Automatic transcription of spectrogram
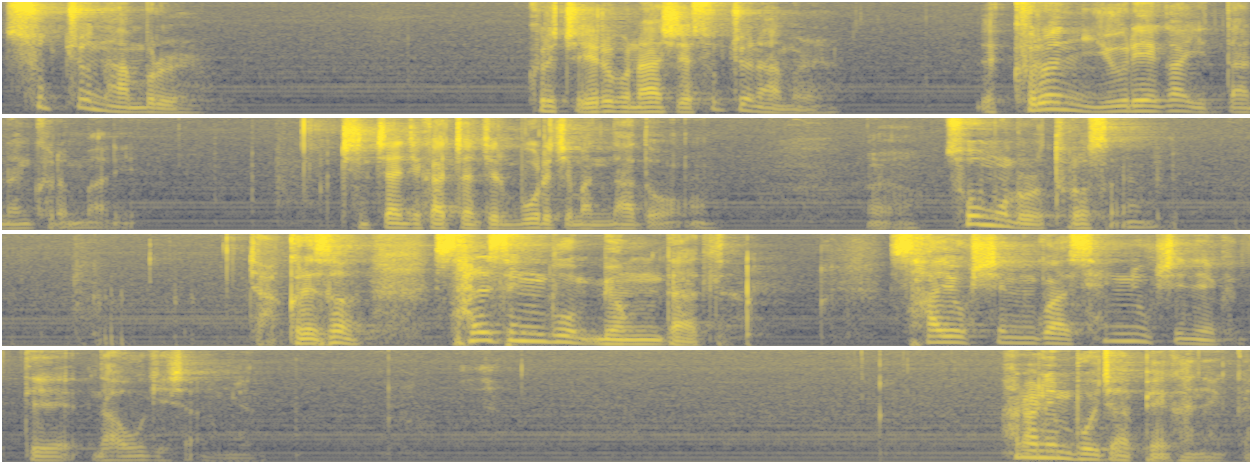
숙주나무를. 그렇죠. 여러분 아시죠? 숙주나물 그런 유래가 있다는 그런 말이. 진짜인지 가짜인지 모르지만 나도 어, 소문으로 들었어요. 자 그래서 살생부 명단 사육신과 생육신이 그때 나오기 시작합니다 하나님 보좌 앞에 가니까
